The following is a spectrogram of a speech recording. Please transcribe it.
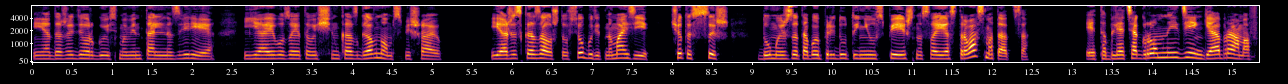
Я даже дергаюсь моментально зверея. Я его за этого щенка с говном смешаю. Я же сказал, что все будет на мази. Че ты ссышь? Думаешь, за тобой придут и не успеешь на свои острова смотаться? Это, блядь, огромные деньги, Абрамов,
